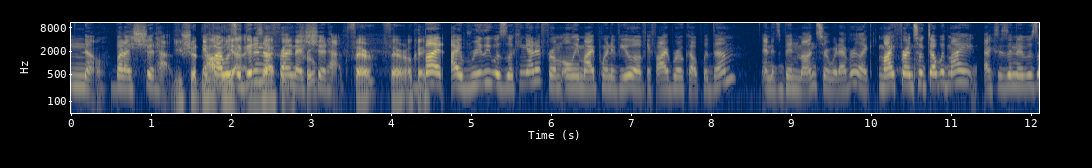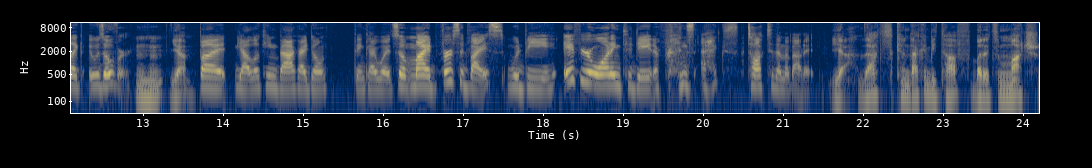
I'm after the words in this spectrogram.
No, but I should have. You should not. If. I was yeah, a good enough exactly. friend, I should have. Fair, fair, okay. But I really was looking at it from only my point of view of if I broke up with them and it's been months or whatever, like my friends hooked up with my exes and it was like it was over. mm-hmm. Yeah. But yeah, looking back, I don't think I would. So my first advice would be if you're wanting to date a friend's ex, talk to them about it. Yeah, that's can that can be tough, but it's much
